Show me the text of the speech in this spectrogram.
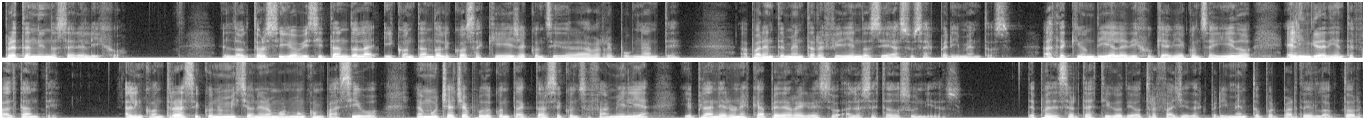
pretendiendo ser el hijo. El doctor siguió visitándola y contándole cosas que ella consideraba repugnante, aparentemente refiriéndose a sus experimentos, hasta que un día le dijo que había conseguido el ingrediente faltante. Al encontrarse con un misionero mormón compasivo, la muchacha pudo contactarse con su familia y planear un escape de regreso a los Estados Unidos después de ser testigo de otro fallido experimento por parte del doctor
